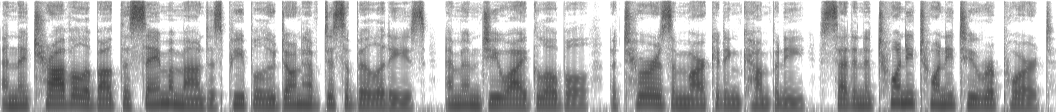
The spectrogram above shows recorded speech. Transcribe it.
and they travel about the same amount as people who don't have disabilities, MMGY Global, a tourism marketing company, said in a 2022 report.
